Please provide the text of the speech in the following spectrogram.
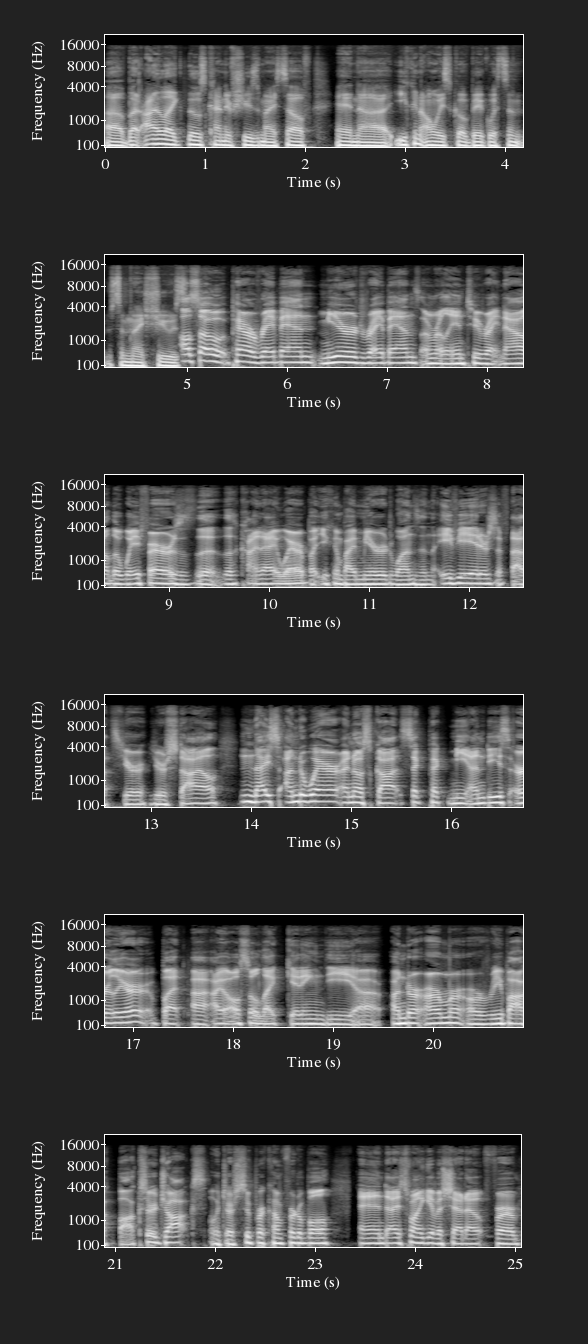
Uh, but I like those kind of shoes myself, and uh, you can always go big with some some nice shoes. Also, a pair of Ray Ban mirrored Ray Bans. I'm really into right now. The Wayfarers is the the kind I wear, but you can buy mirrored ones and the Aviators if that's your your style. Nice underwear. I know Scott sick MeUndies earlier, but uh, I also like getting the uh, Under Armour or Reebok boxer jocks, which are super comfortable. And I just want to give a shout out for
